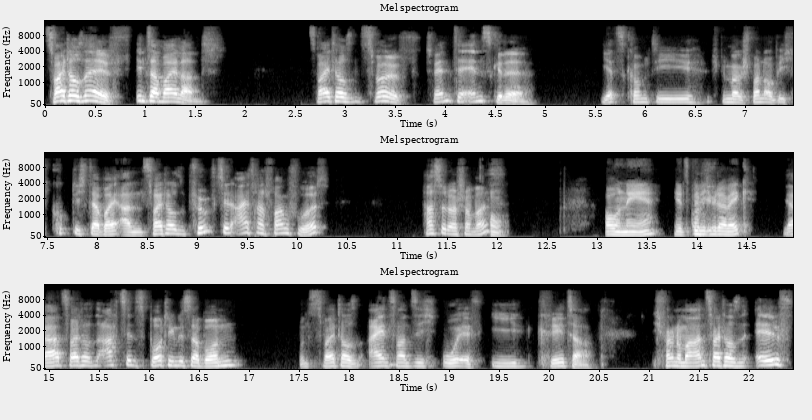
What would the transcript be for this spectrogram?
2011, Inter Mailand. 2012, Twente Enskede. Jetzt kommt die, ich bin mal gespannt, ob ich, guck dich dabei an. 2015 Eintracht Frankfurt. Hast du da schon was? Oh. Oh nee, jetzt bin ich Okay. wieder weg. Ja, 2018 Sporting Lissabon und 2021 OFI Kreta. Ich fange nochmal an. 2011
